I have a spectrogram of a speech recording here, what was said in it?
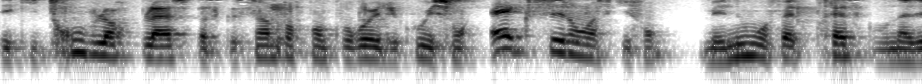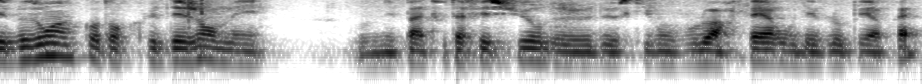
et qui trouvent leur place parce que c'est important pour eux et du coup ils sont excellents à ce qu'ils font. Mais nous en fait presque on a des besoins quand on recrute des gens mais on n'est pas tout à fait sûr de, ce qu'ils vont vouloir faire ou développer après,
